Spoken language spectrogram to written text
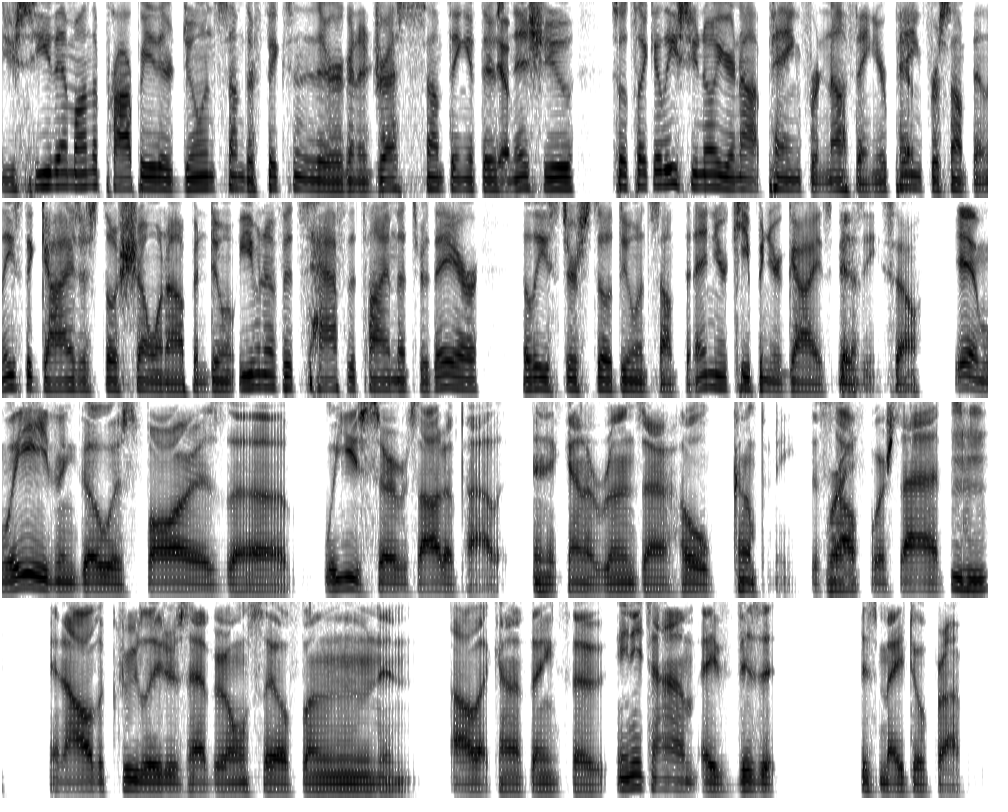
you see them on the property they're doing something they're fixing they're going to address something if there's Yep. an issue. So it's like at least you know you're not paying for nothing you're paying for something. At least the guys are still showing up and doing even if it's half the time that they're there at least they're still doing something and you're keeping your guys Yeah. busy so Yeah, and we even go as far as uh, we use Service Autopilot, and it kind of runs our whole company, the Right. software side, mm-hmm. and all the crew leaders have their own cell phone and all that kind of thing. So anytime a visit is made to a property,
